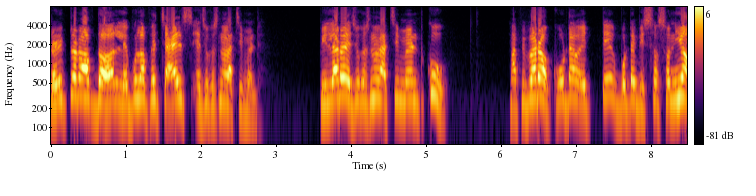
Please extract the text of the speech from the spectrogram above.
predictor of the level of a child's educational achievement ପିଲାର ଏଜୁକେସନାଲ ଆଚିଭମେଣ୍ଟକୁ ମାପିବାର କେଉଁଟା ଏତେ ଗୋଟେ ବିଶ୍ୱସନୀୟ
